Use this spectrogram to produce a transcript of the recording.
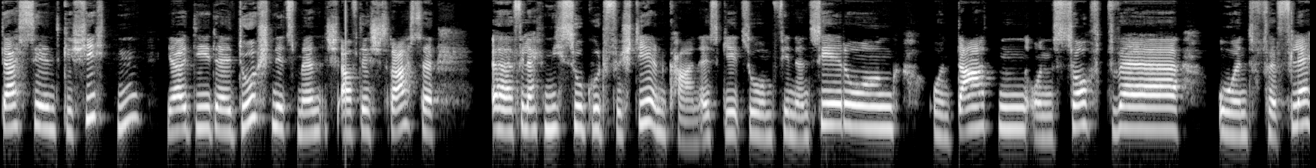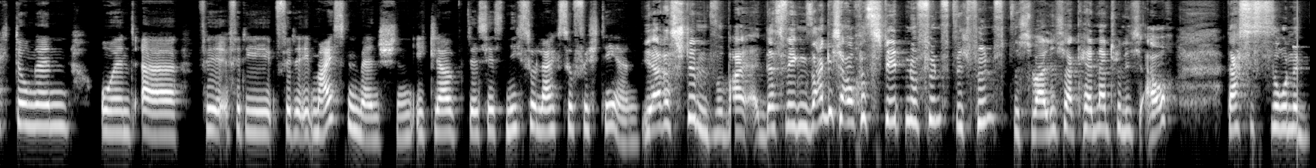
das sind Geschichten, ja, die der Durchschnittsmensch auf der Straße äh, vielleicht nicht so gut verstehen kann. Es geht so um Finanzierung und Daten und Software und Verflechtungen und äh, für, für, die, für die meisten Menschen, ich glaube, das ist nicht so leicht zu verstehen. Ja, das stimmt. Wobei, deswegen sage ich auch, es steht nur 50-50, weil ich erkenne natürlich auch, das ist so eine,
